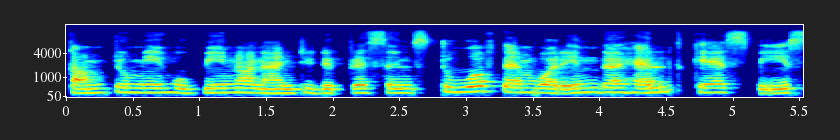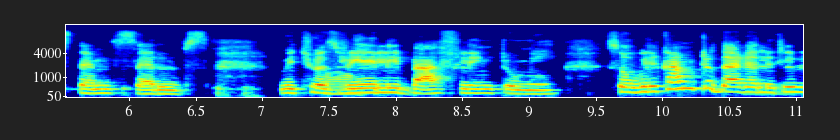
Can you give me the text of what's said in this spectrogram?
come to me who've been on antidepressants. Two of them were in the healthcare space themselves which was wow. really baffling to me. So we'll come to that a little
